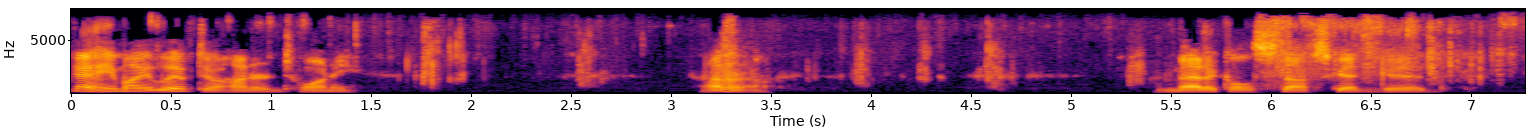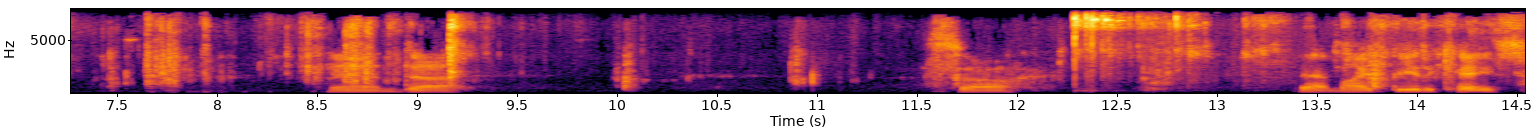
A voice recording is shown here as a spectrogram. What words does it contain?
yeah, he might live to 120. I don't know. Medical stuff's getting good. And uh, so that might be the case.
